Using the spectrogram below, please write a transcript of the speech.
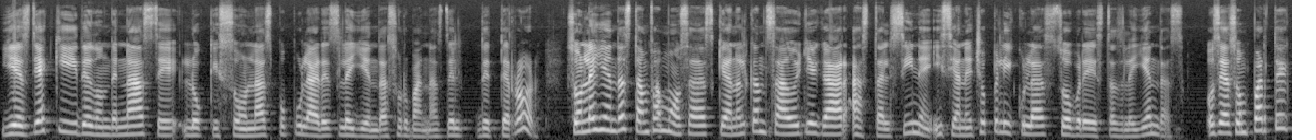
Y es de aquí de donde nace lo que son las populares leyendas urbanas de terror. Son leyendas tan famosas que han alcanzado llegar hasta el cine y se han hecho películas sobre estas leyendas. O sea, son parte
